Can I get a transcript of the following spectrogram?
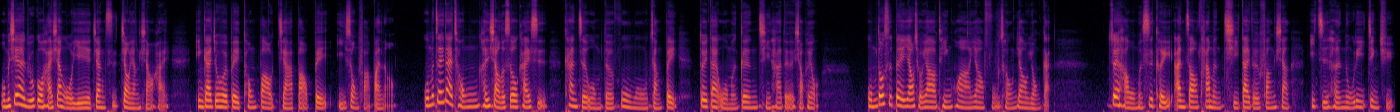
我们现在如果还像我爷爷这样子教养小孩，应该就会被通报家暴，被移送法办哦。我们这一代从很小的时候开始，看着我们的父母长辈对待我们跟其他的小朋友，我们都是被要求要听话、要服从、要勇敢。最好我们是可以按照他们期待的方向，一直很努力进取，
